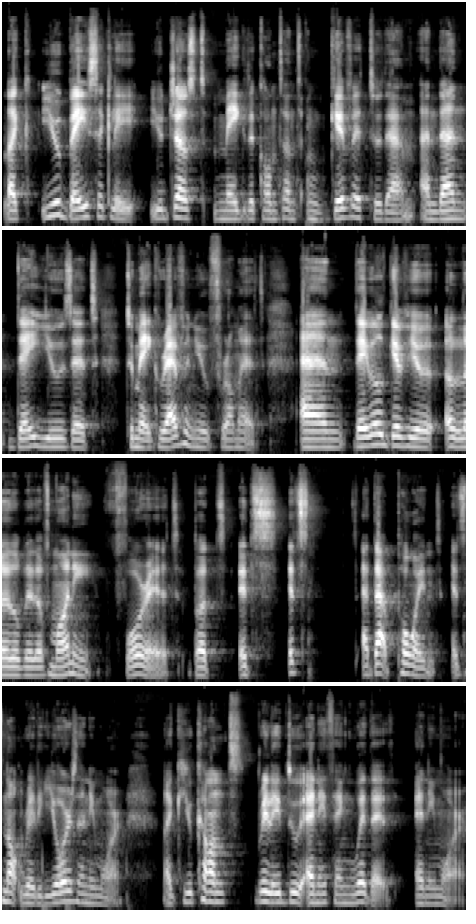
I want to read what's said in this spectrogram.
Like you basically you just make the content and give it to them and then they use it to make revenue from it. And they will give you a little bit of money for it but it's it's at that point it's not really yours anymore like you can't really do anything with it anymore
